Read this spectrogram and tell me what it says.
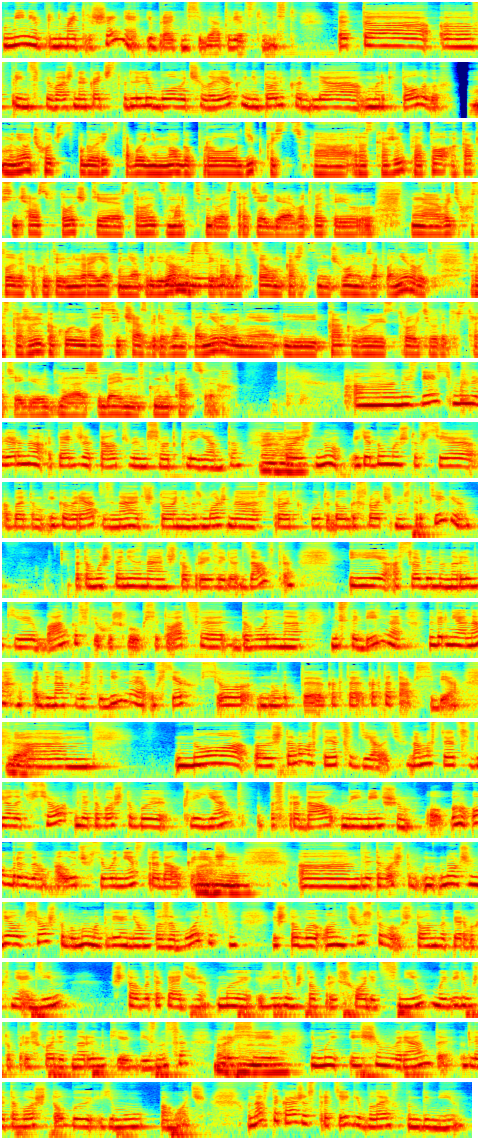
умение принимать решения и брать на себя ответственность это, э, в принципе, важное качество для любого человека, не только для маркетологов. Мне очень хочется поговорить с тобой немного про гибкость. Э, расскажи про то, а как сейчас в точке строится маркетинговая стратегия. Вот в, этой, э, в этих условиях какой-то невероятной неопределенности, mm-hmm. когда в целом, кажется, ничего нельзя планировать. Расскажи, какой у вас сейчас горизонт планирования и как вы строите вот эту стратегию для себя именно в коммуникациях. А, но здесь мы, наверное, опять же отталкиваемся от клиента. Угу. То есть, ну, я думаю, что все об этом и говорят, и знают, что невозможно строить какую-то долгосрочную стратегию, потому что не знают, что произойдет завтра. И особенно на рынке банковских услуг ситуация довольно нестабильная. Ну, вернее, она одинаково стабильная. У всех все ну, вот э, как-то как так себе. Да. Но э, что нам остается делать? Нам остается делать все для того, чтобы клиент пострадал наименьшим образом, а лучше всего не страдал, конечно. Uh-huh. Для того, чтобы, ну, в общем, делать все, чтобы мы могли о нем позаботиться и чтобы он чувствовал, что он, во-первых, не один, что вот опять же мы видим, что происходит с ним, мы видим, что происходит на рынке бизнеса в uh-huh. России, и мы ищем варианты для того, чтобы ему помочь. У нас такая же стратегия была и в пандемию.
